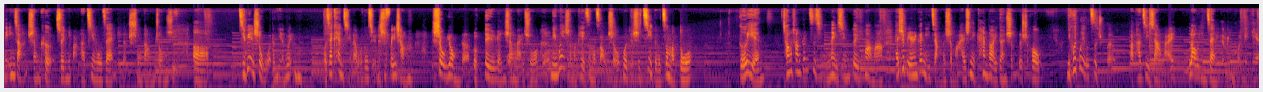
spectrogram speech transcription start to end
你印象很深刻，所以你把它记录在你的书当中。是，呃，即便是我的年龄，我在看起来我都觉得是非常受用的。对于人生来说，你为什么可以这么早熟，或者是记得这么多格言？常常跟自己的内心对话吗？还是别人跟你讲了什么？还是你看到一段什么的时候，你会不由自主的把它记下来，烙印在你的灵魂里面？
